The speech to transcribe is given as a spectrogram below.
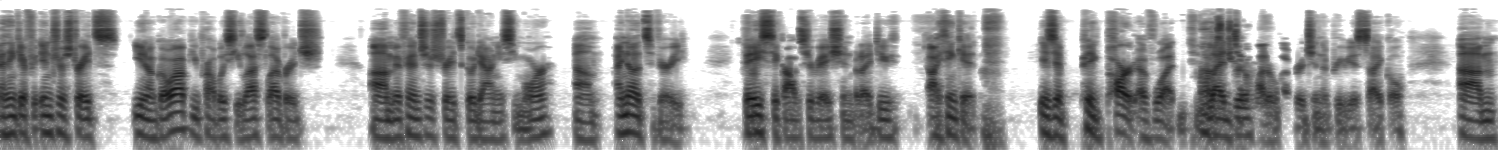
I think if interest rates, you know, go up, you probably see less leverage. Um, if interest rates go down, you see more. Um, I know it's a very basic observation, but I do I think it is a big part of what That's led true. to a lot of leverage in the previous cycle. Um,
